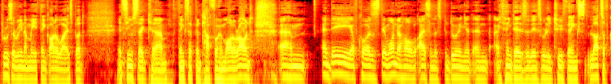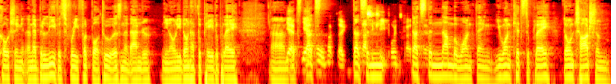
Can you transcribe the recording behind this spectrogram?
Bruce Arena may think otherwise, but it seems like um, things have been tough for him all around. Um, and they, of course, they wonder how Iceland has been doing it. And I think there's, there's really two things, lots of coaching. And I believe it's free football too, isn't it, Andrew? You know, you don't have to pay to play. Um, yeah, that's, yeah, that's, so. that's, that's, the, key point. That's the number one thing. You want kids to play. Don't charge them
